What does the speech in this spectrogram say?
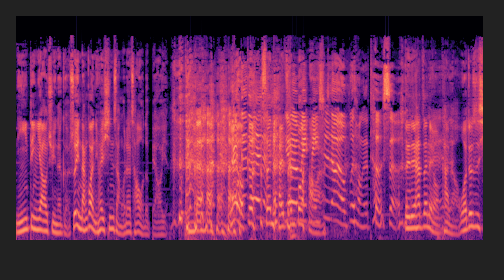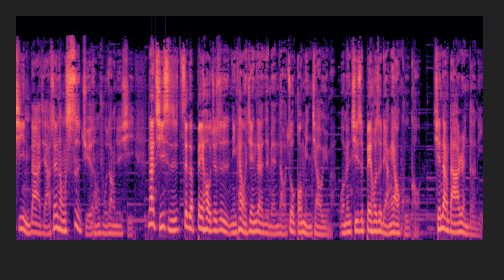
你一定要去那个，所以难怪你会欣赏我在抄我的表演，因为我歌声还真不好。每次都有不同的特色。对对，他真的有看到，我就是吸引大家，先从视觉、从服装去吸。那其实这个背后就是，你看我今天在这边做公民教育嘛，我们其实背后是良药苦口，先让大家认得你。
